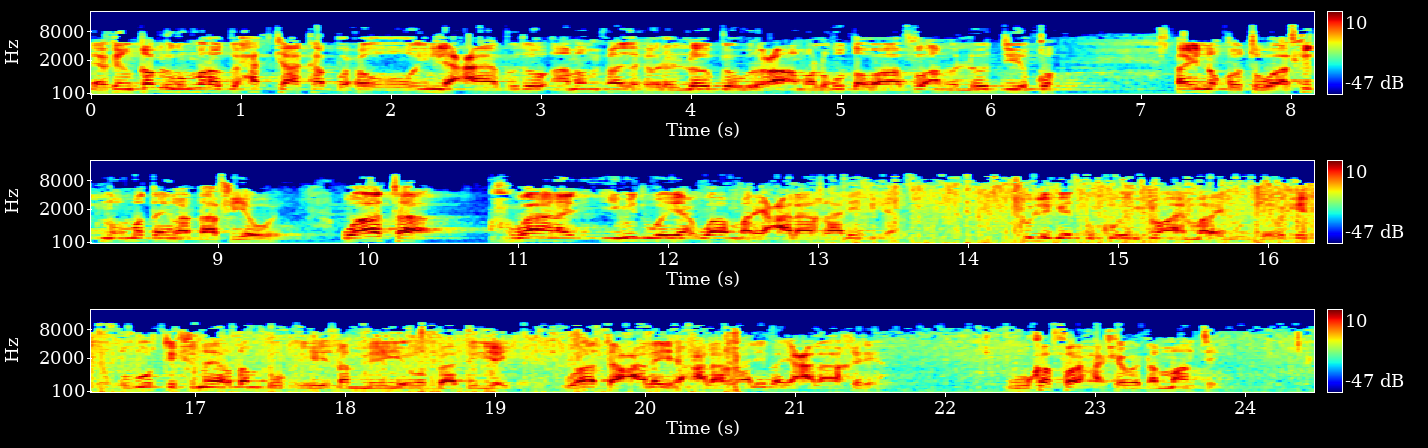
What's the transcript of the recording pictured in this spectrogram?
laakiin qabrigu mar hadduu xadkaa ka baxo oo in la caabudo ama muxuu xoole loo gowraco ama lagu dawaafo ama loo diiqo ay noqoto waa fitnu ummadda in la dhaafiyo wey. Wa ataa waana yimid weya waa maray calaa haalibiha kulligeed buu ku mxuu ahay maray buu ujeeda wixii qubuurtii fidnay oo dhan buu dhammeeyey oo baabi'iyey wa ataa calayha calaa haalibiha iyo calaa aakhiriha. Wuu ka farxashay way dhammaanteed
